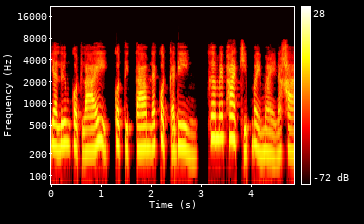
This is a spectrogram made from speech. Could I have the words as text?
อย่าลืมกดไลค์ กดติดตามและกดกระดิ่ง เพื่อไม่พลาดคลิปใหม่ ๆ นะคะ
